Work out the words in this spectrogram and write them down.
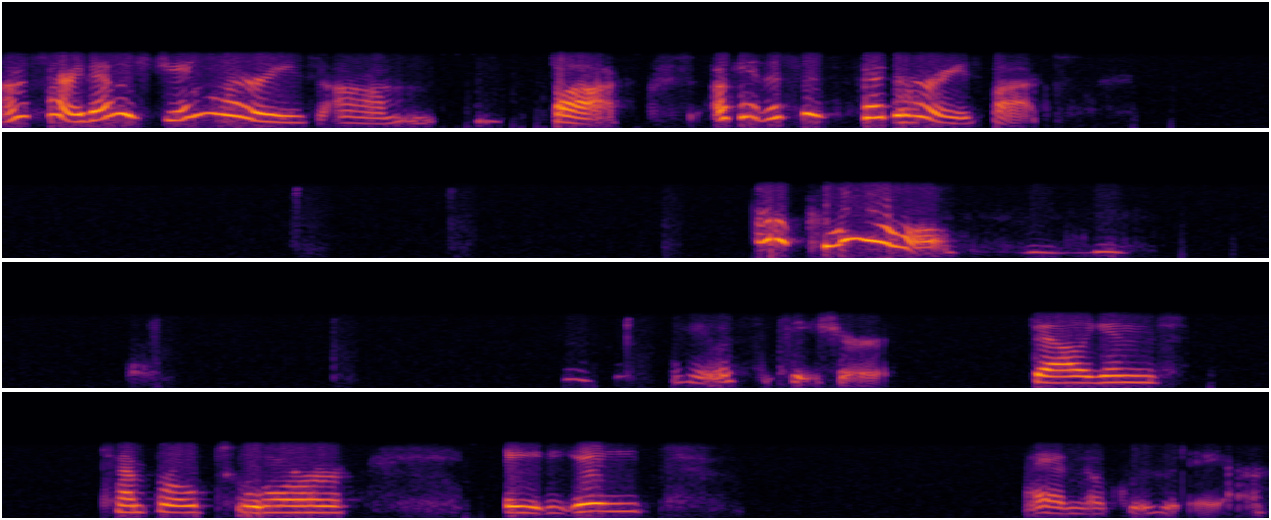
I'm sorry, that was January's um box. Okay, this is February's box. Oh, cool. Okay, what's the T-shirt? Stallyns Temporal Tour 88. I have no clue who they are.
